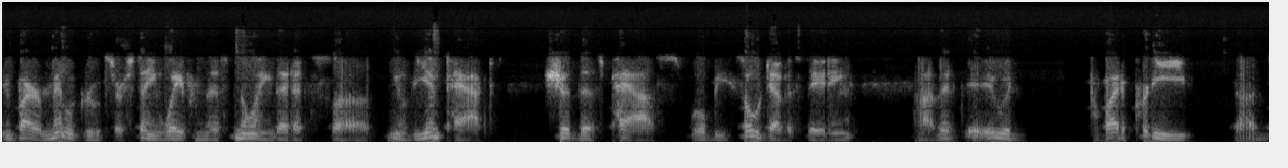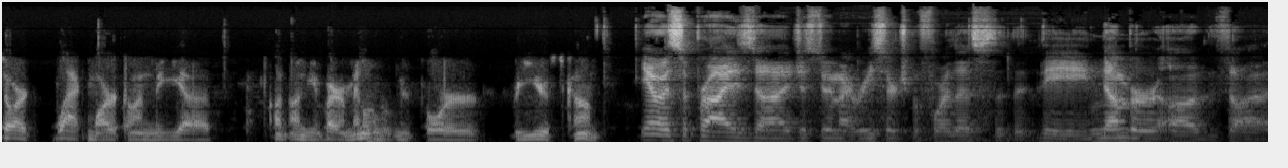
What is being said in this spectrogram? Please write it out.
environmental groups are staying away from this, knowing that it's you know the impact should this pass will be so devastating that it would provide a pretty uh, dark black mark on the uh, on, on, the environmental movement for for years to come. Yeah, I was surprised uh, just doing my research before this the, the number of uh,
